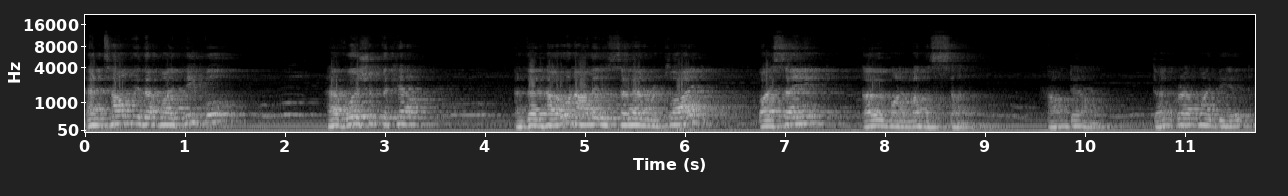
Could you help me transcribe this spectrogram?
and tell me that my people have worshipped the cow? And then Harun salam replied by saying, Oh my mother's son, calm down. Don't grab my beard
